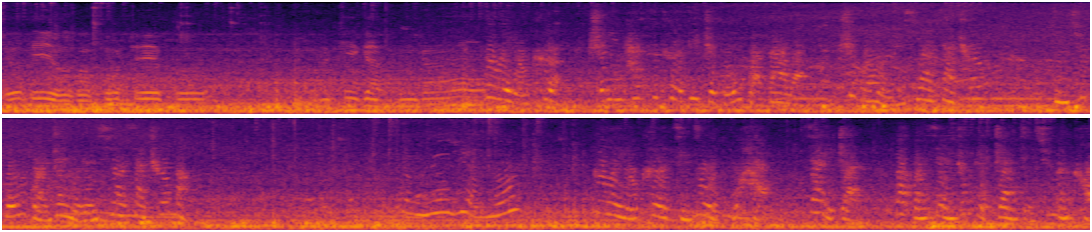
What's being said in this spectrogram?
যদিও ফুটে ফুটে 各位游客，石林喀斯特地质博物馆到了，是否有人需要下车？景区博物馆站有人需要下车吗？有没有远呢？各位游客，请坐稳扶好，下一站外环线终点站景区门口。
